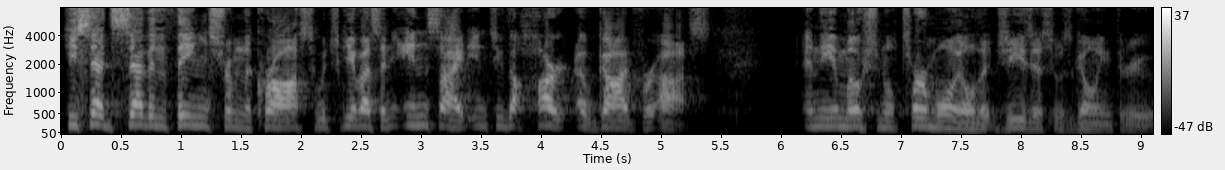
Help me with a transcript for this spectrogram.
He said seven things from the cross, which give us an insight into the heart of God for us and the emotional turmoil that Jesus was going through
